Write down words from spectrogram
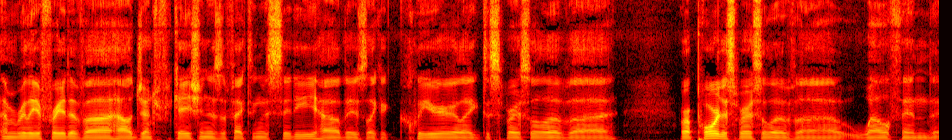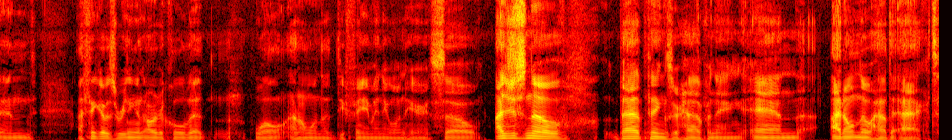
am really afraid of uh, how gentrification is affecting the city. How there's like a clear like dispersal of, uh, or a poor dispersal of uh, wealth and and I think I was reading an article that, well, I don't want to defame anyone here. So I just know bad things are happening and I don't know how to act.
